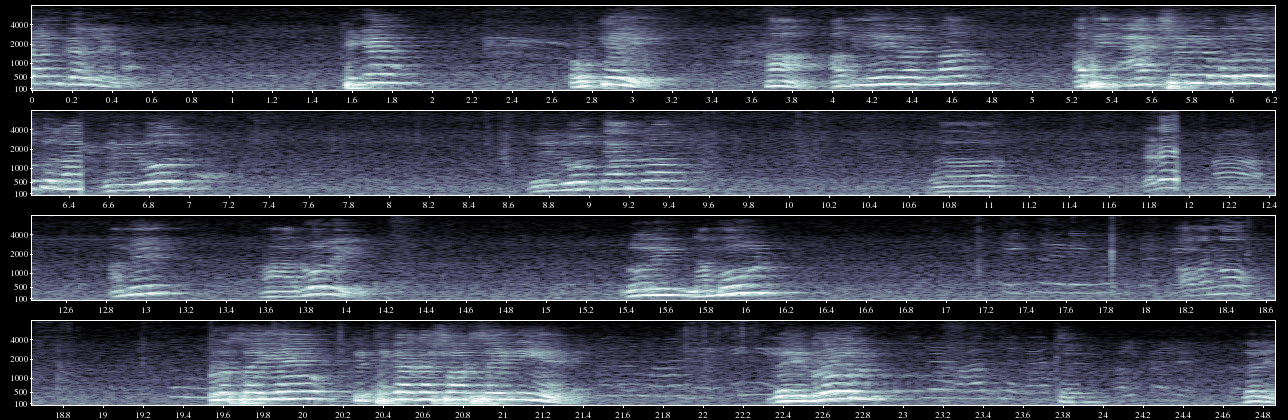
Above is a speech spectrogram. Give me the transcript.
टर्न कर लेना। ठीक है? ओके हाँ अब यही रखना। अभी एक्शन में बोलो उसको ला- रोल रोल कैमरा अमित हाँ रोलिंग रोलिंग नमूर दोनों सही है? कृतिका का शॉट सही नहीं है। Ready roll ready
